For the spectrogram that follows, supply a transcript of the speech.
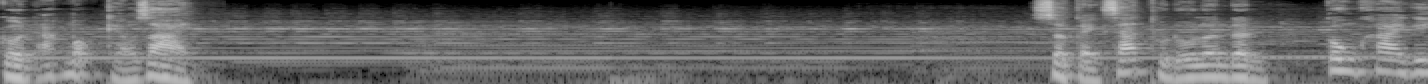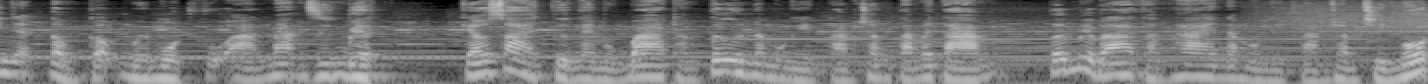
cơn ác mộng kéo dài. Sở Cảnh sát thủ đô London công khai ghi nhận tổng cộng 11 vụ án mạng riêng biệt kéo dài từ ngày 3 tháng 4 năm 1888 tới 13 tháng 2 năm 1891.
